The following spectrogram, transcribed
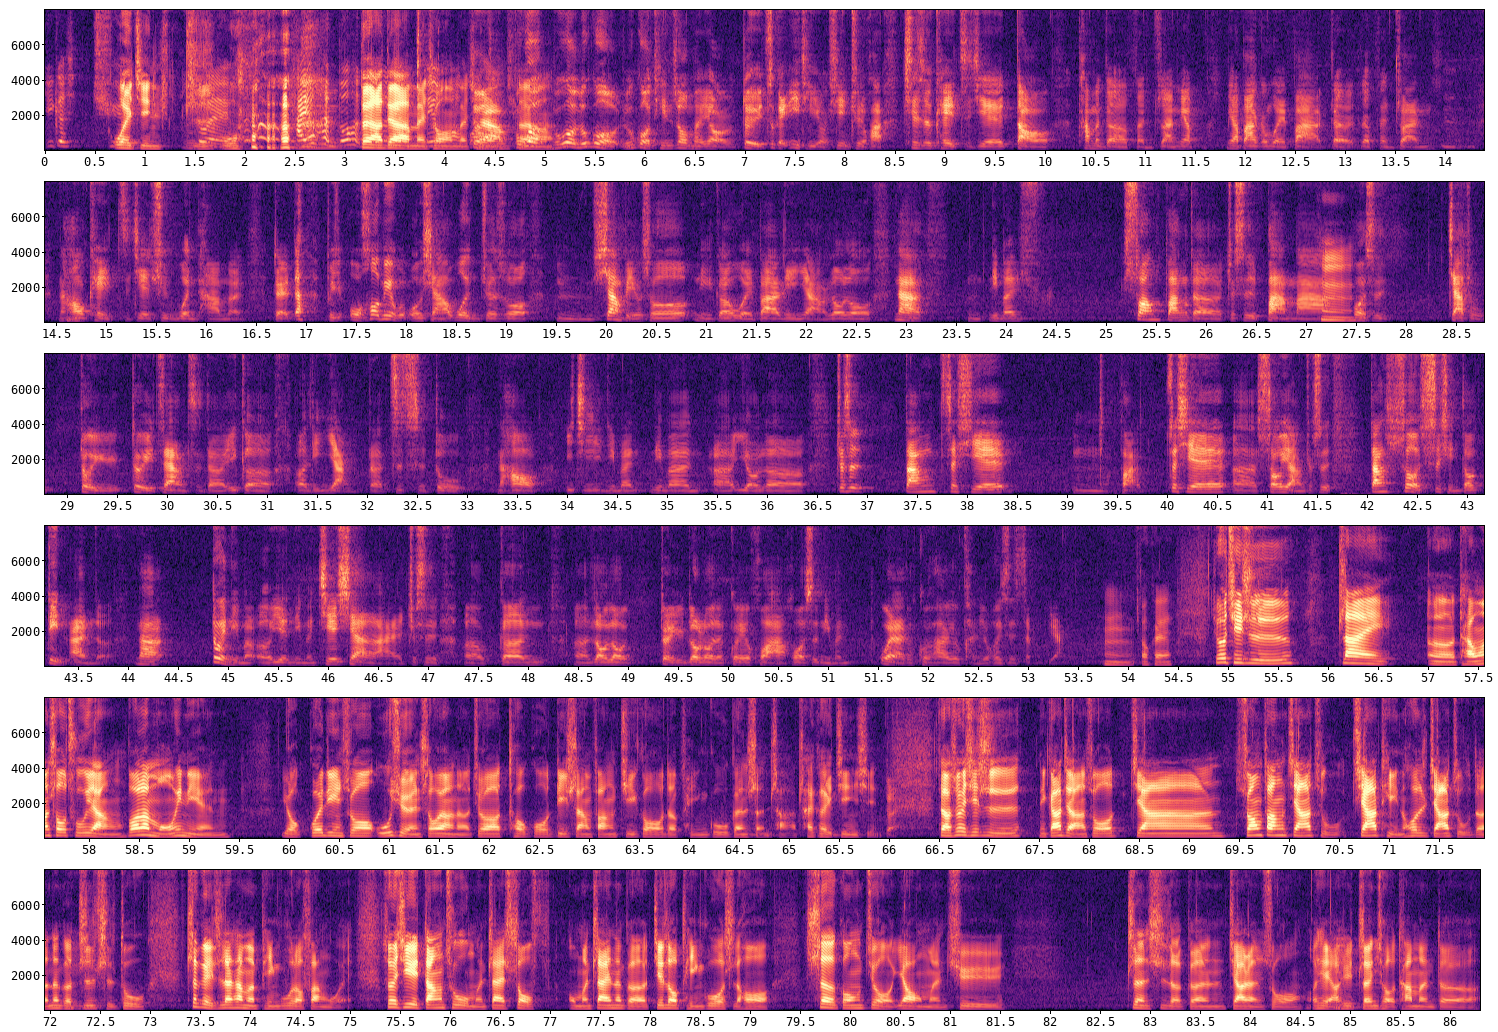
一个权未尽之对物。还有很多很多对啊对啊没错没错对啊，不过不过如果如果听众朋友对于这个议题有兴趣的话，其实可以直接到他们的粉砖喵喵爸跟维爸的的粉砖，嗯然后可以直接去问他们。对，那比我后面我我想要问就是说，嗯，像比如说你跟维爸领养肉肉，那嗯你们双方的就是爸妈、嗯或者是家族对于对于这样子的一个呃领养的支持度，然后以及你们你们呃有了就是当这些嗯把这些呃收养就是当所有事情都定案了，那对你们而言，你们接下来就是呃跟呃肉肉对于肉肉的规划，或者是你们未来的规划，有可能又会是怎么样？嗯，OK，就其实在，呃台湾收出养，不知道在某一年有规定说，无血缘收养呢就要透过第三方机构的评估跟审查才可以进行。对，对啊，所以其实你刚刚讲的说家双方家族家庭或是家族的那个支持度，这个也是在他们评估的范围。所以其实当初我们在受我们在那个接受评估的时候，社工就要我们去正式的跟家人说，而且也要去嗯征求他们的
